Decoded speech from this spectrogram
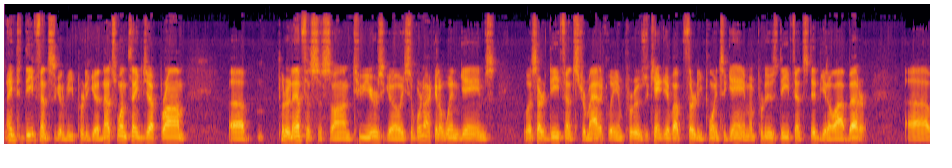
I think the defense is going to be pretty good. And that's one thing Jeff Brohm uh, put an emphasis on two years ago. He said, We're not going to win games unless our defense dramatically improves. We can't give up 30 points a game. And Purdue's defense did get a lot better. Uh,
